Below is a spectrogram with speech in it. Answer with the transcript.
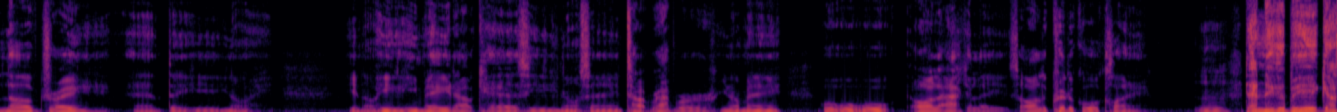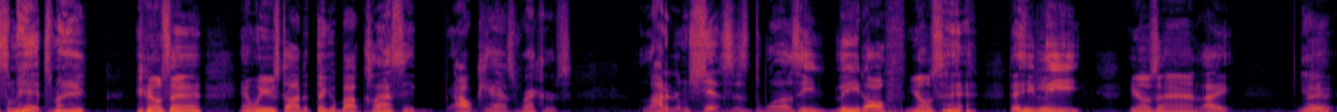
love Dre and think he, you know, you know he he made Outkast, he you know what I'm saying top rapper, you know what I mean, woo woo woo, all the accolades, all the critical acclaim. Mm-hmm. That nigga big got some hits, man. You know what I'm saying? And when you start to think about classic Outkast records, a lot of them shits is the ones he lead off. You know what I'm saying? That he lead. You know what I'm saying? Like, Yeah. like,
